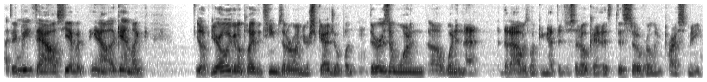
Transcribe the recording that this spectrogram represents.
I They believe. beat Dallas, yeah, but you know, again, like, look, you're only going to play the teams that are on your schedule, but Mhm. there isn't one uh, win in that that I was looking at that just said, okay, this this overly impressed me.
